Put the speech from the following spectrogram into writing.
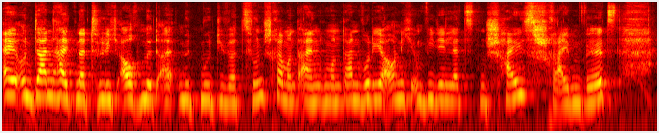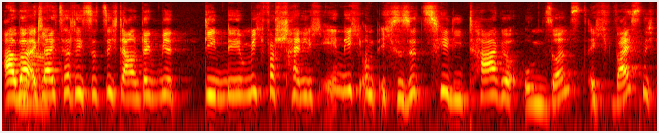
Ey, und dann halt natürlich auch mit, mit Motivationsschreiben und allem und dann, wo du ja auch nicht irgendwie den letzten Scheiß schreiben willst. Aber ja. gleichzeitig sitze ich da und denke mir, die nehmen mich wahrscheinlich eh nicht und ich sitze hier die Tage umsonst. Ich weiß nicht,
